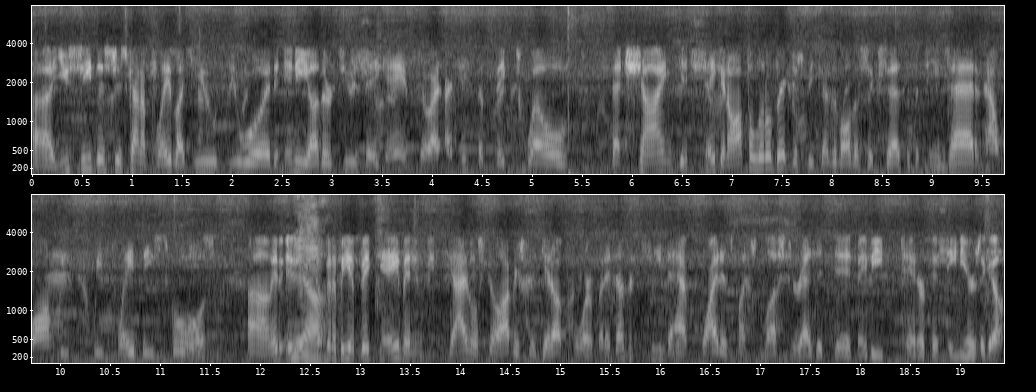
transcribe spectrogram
uh, you see this just kind of played like you you would any other Tuesday game. So I, I think the Big 12 that shine gets taken off a little bit just because of all the success that the team's had and how long we we played these schools. Um, it, it's yeah. still going to be a big game, and guys will still obviously get up for it, but it doesn't seem to have quite as much luster as it did maybe 10 or 15 years ago.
